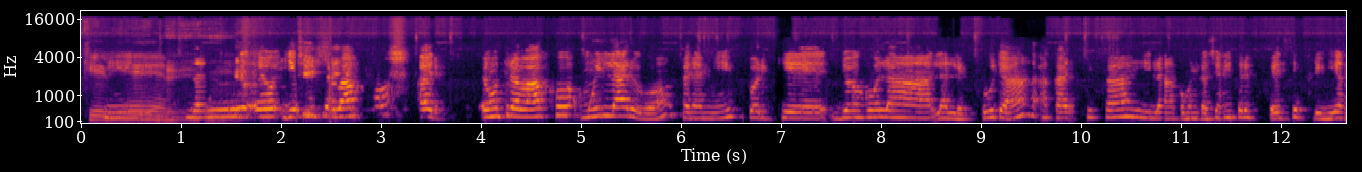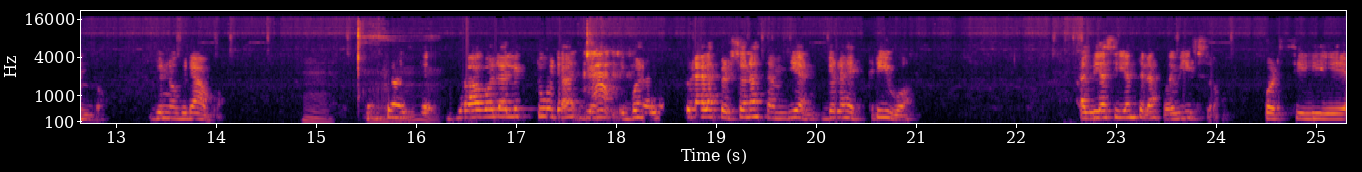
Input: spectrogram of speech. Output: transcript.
Qué Y- bien. Y, eh, y es Sí, un sí. trabajo, a ver, es un trabajo muy largo para mí porque yo hago la, las lecturas acárticas y la comunicación interespecie escribiendo. Yo no grabo. Mm. Entonces, yo hago la lectura, yo, y bueno, la lectura a las personas también, yo las escribo. Al día siguiente las reviso, por si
